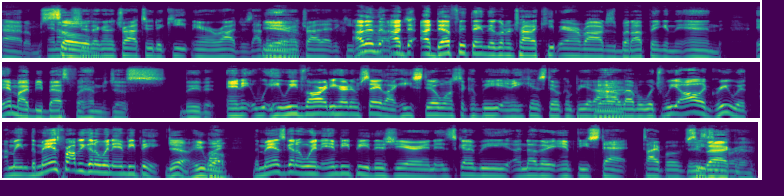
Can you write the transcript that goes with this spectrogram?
Adams. And so I'm sure they're going to try to to keep Aaron Rodgers. I think Yeah. they're going to try that to keep. I think I, I definitely think they're going to try to keep Aaron Rodgers, but I think in the end, it might be best for him to just leave it. and he, he, we've already heard him say like he still wants to compete and he can still compete at a high level, which we all agree with. I mean, the man's probably going to win MVP. Yeah, he will. Like, the man's going to win MVP this year, and it's going to be another empty stat type of season Exactly. for him.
